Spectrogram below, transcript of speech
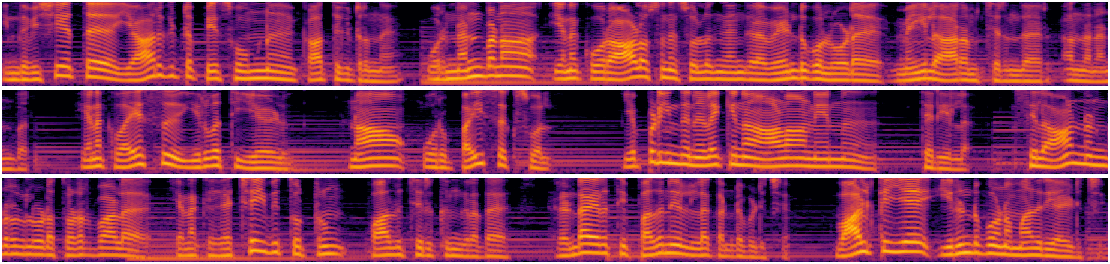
இந்த விஷயத்த யாருக்கிட்ட பேசுவோம்னு காத்துக்கிட்டு இருந்தேன். ஒரு நண்பனா எனக்கு ஒரு ஆலோசனை சொல்லுங்கங்கிற வேண்டுகோளோட மெயில் ஆரம்பிச்சிருந்தார் அந்த நண்பர். எனக்கு வயசு இருபத்தி ஏழு. நான் ஒரு பைசெக்சுவல் எப்படி இந்த நிலைக்கு நான் ஆளானேன்னு தெரியல. சில ஆண் நண்பர்களோட தொடர்பால் எனக்கு ஹெச்ஐவி தொற்றும் பாதிச்சிருக்குங்கிறத ரெண்டாயிரத்தி பதினேழில் கண்டுபிடிச்சேன். வாழ்க்கையே இருண்டு போன மாதிரி ஆயிடுச்சு.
